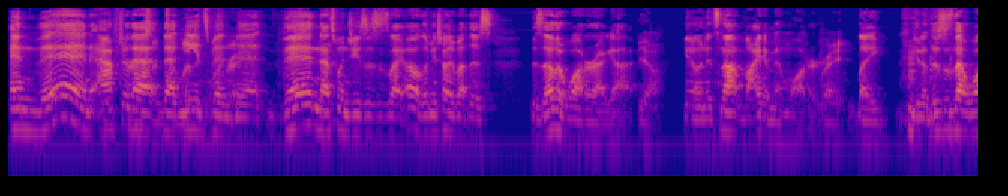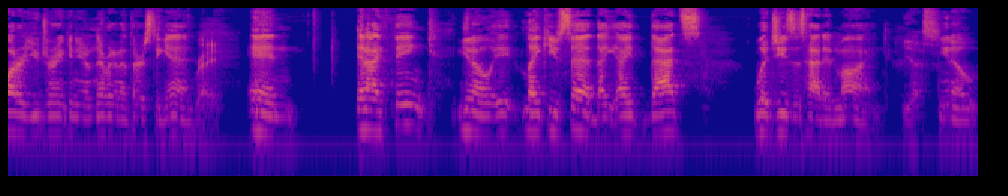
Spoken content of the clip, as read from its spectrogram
And then after that that need's been water, right? then that's when Jesus is like, "Oh, let me tell you about this this other water I got." Yeah. You know, and it's not vitamin water. Right. Like, you know, this is that water you drink and you're never going to thirst again. Right. and and I think you know, it, like you said, that I that's what Jesus had in mind. Yes. You know,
